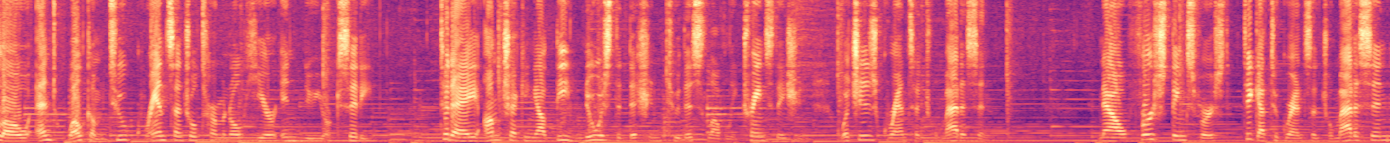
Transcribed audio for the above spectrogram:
Hello and welcome to Grand Central Terminal here in New York City. Today, I'm checking out the newest addition to this lovely train station, which is Grand Central Madison. Now, first things first, to get to Grand Central Madison,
